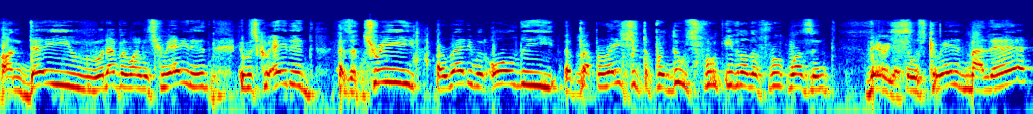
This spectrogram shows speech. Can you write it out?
On day, whatever, when it was created, it was created as a tree already with all the uh, preparation to produce fruit, even though the fruit wasn't there yet. So it was created maleh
